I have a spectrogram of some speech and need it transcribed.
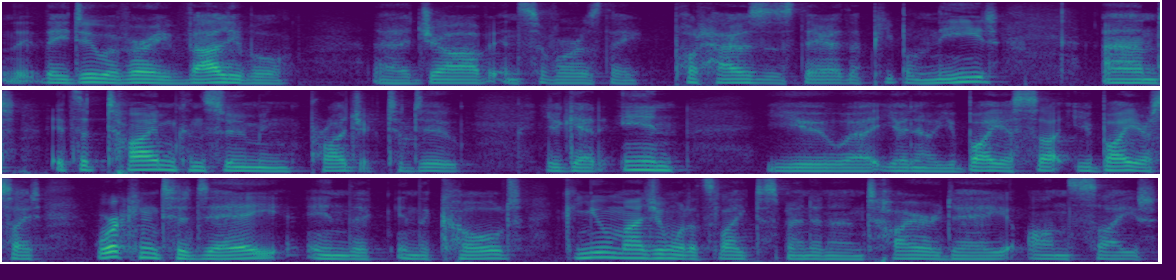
they, do a very valuable uh, job insofar as they put houses there that people need. And it's a time consuming project to do. You get in, you uh, you know you buy a site you buy your site. Working today in the in the cold can you imagine what it's like to spend an entire day on site?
